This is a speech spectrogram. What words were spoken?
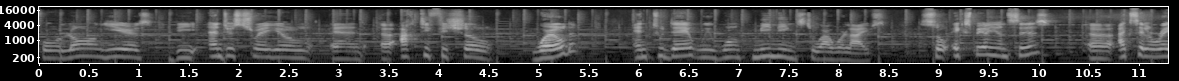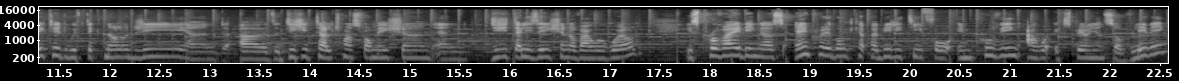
for long years the industrial and uh, artificial world, and today we want meanings to our lives. So experiences uh, accelerated with technology and uh, the digital transformation and digitalization of our world is providing us incredible capability for improving our experience of living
